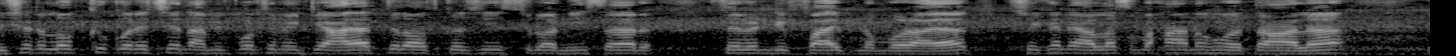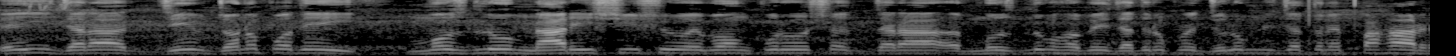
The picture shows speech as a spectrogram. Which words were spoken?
বিষয়টা লক্ষ্য করেছেন। আমি প্রথমে একটি আয়াত তেলাওয়াত করেছি সূরা নিসার 75 নম্বর আয়াত। সেখানে আল্লাহ সুবহানাহু ওয়া তাআলা এই যারা যে জনপদেই মজলুম, নারী, শিশু এবং পুরুষ যারা মজলুম হবে, যাদের উপরে জুলুম নির্যাতনের পাহাড়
